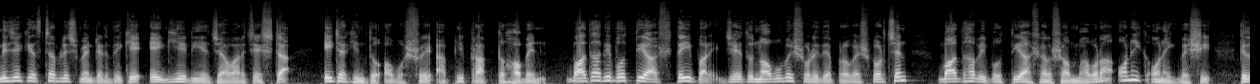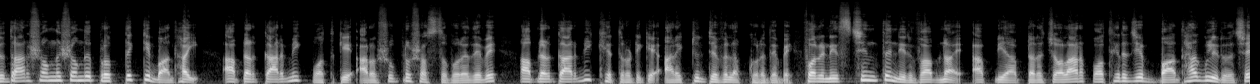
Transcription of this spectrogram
নিজেকে এস্টাবলিশমেন্টের দিকে এগিয়ে নিয়ে যাওয়ার চেষ্টা। এটা কিন্তু অবশ্যই আপনি প্রাপ্ত হবেন। বাধা বিপত্তি আসতেই পারে, যেহেতু নবমে শনিদেব প্রবেশ করছেন, বাধা বিপত্তি আসার সম্ভাবনা অনেক অনেক বেশি। কিন্তু তার সঙ্গে সঙ্গে প্রত্যেকটি বাধাই আপনার কার্মিক পথকে আরও সুপ্রশস্ত করে দেবে, আপনার কার্মিক ক্ষেত্রটিকে আরেকটু ডেভেলপ করে দেবে। ফলে নিশ্চিন্তে নির্ভাব নয়, আপনি আপনার চলার পথের যে বাধাগুলি রয়েছে,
